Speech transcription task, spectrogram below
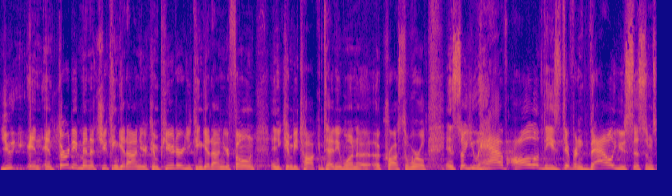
You, in, in 30 minutes, you can get on your computer, you can get on your phone, and you can be talking to anyone uh, across the world. And so you have all of these different value systems,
